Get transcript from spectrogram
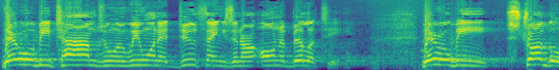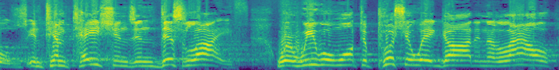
There will be times when we want to do things in our own ability. There will be struggles and temptations in this life where we will want to push away God and allow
